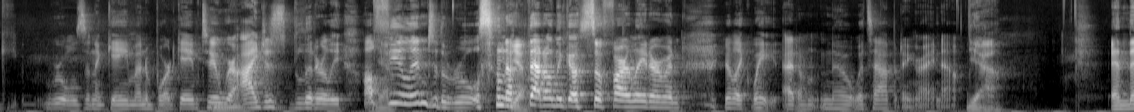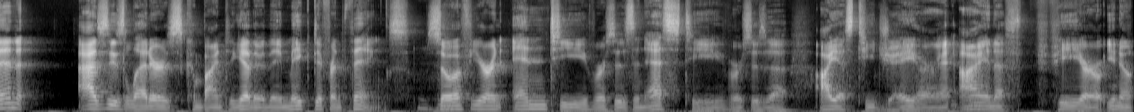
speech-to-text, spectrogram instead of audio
g- rules in a game and a board game too. Where I just literally, I'll Mm-hmm. Yeah. feel into the rules, and that only goes so far later when you're like, wait, I don't know what's happening right now. Yeah. And then as these letters combine together, they make different things. So mm-hmm. if you're an NT versus an ST versus a ISTJ or an mm-hmm. INFP or you know,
